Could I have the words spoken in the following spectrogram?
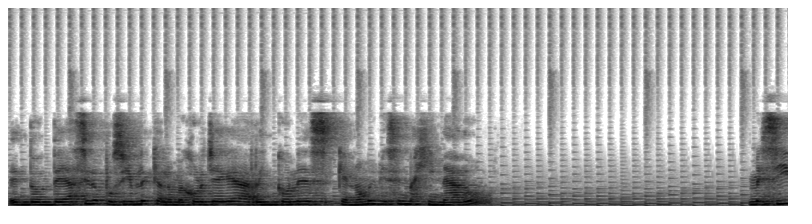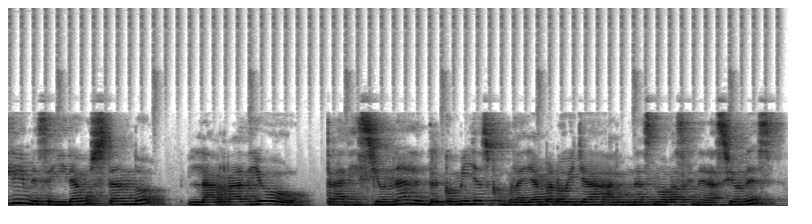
en donde ha sido posible que a lo mejor llegue a rincones que no me hubiese imaginado. Me sigue y me seguirá gustando la radio tradicional, entre comillas, como la llaman hoy ya algunas nuevas generaciones.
